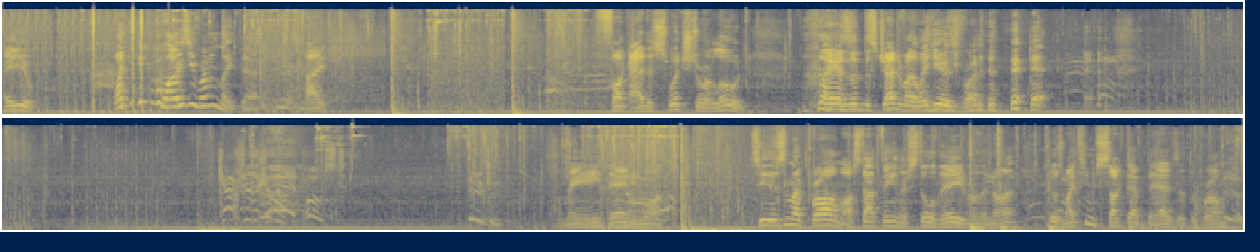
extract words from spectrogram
Hey you. What? Why is he running like that? Hi. Fuck! I had to switch to reload. I was distracted by the way he was running. Capture the command post. I mean, ain't there anymore. See, this is my problem. I'll stop thinking they're still there, even though they're not. Because my team sucked that bad? Is that the problem?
